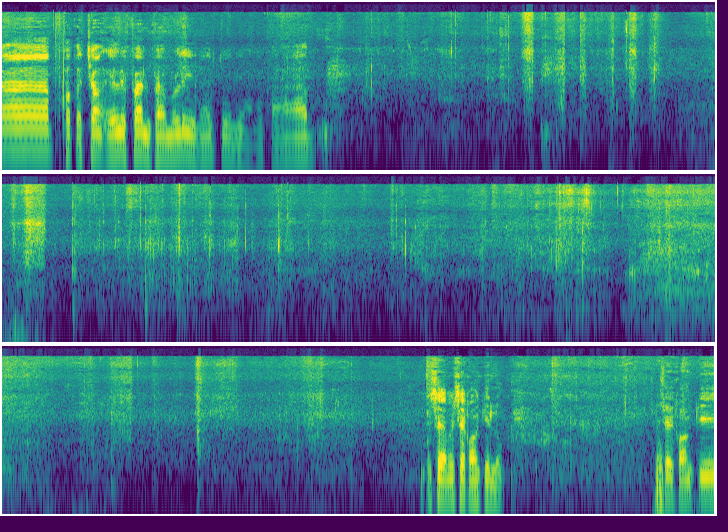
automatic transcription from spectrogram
ครับพบกับช่อง Elephant Family นะจูเนียร์นะครับ ไม่ใช่ไม่ใช่ของกินลูกไม่ใช่ของกิ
